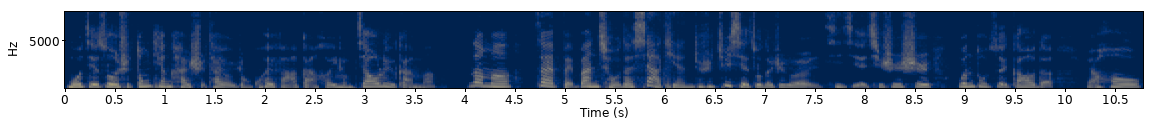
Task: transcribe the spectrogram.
摩羯座是冬天开始，它有一种匮乏感和一种嗯焦虑感嘛？那么在北半球的夏天，就是巨蟹座的这个季节，其实是温度最高的，然后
